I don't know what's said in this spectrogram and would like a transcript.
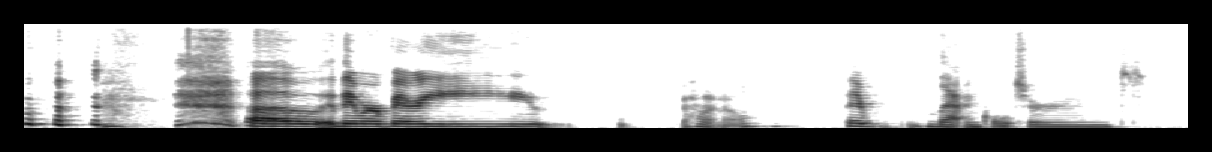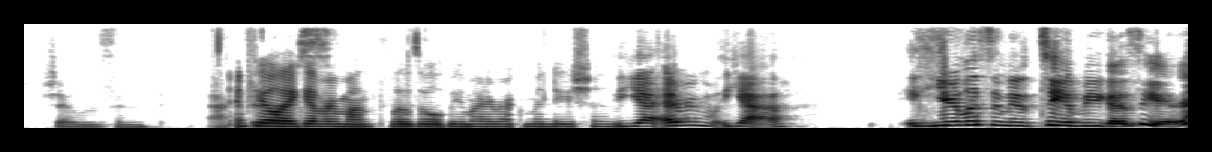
uh, they were very, I don't know, they're Latin culture and shows and actors. I feel like every month those will be my recommendations. Yeah, every yeah. You're listening to Tea Amigos here.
